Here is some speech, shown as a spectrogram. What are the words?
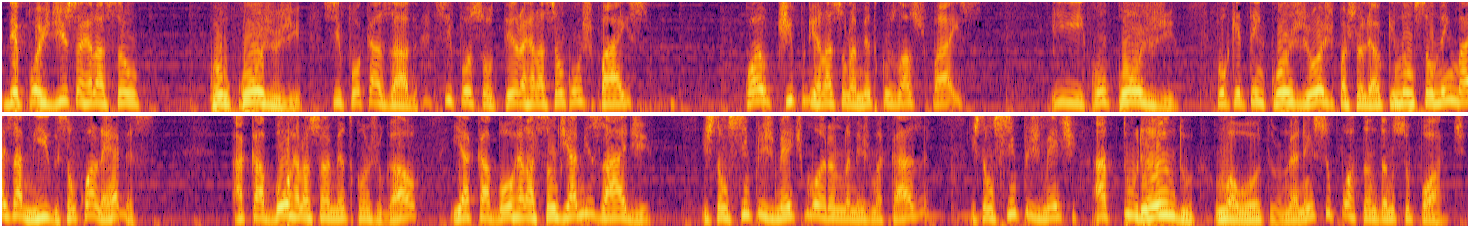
Depois disso, a relação com o cônjuge, se for casado. Se for solteiro, a relação com os pais. Qual é o tipo de relacionamento com os nossos pais? E com o cônjuge. Porque tem cônjuge hoje, pastor Léo, que não são nem mais amigos, são colegas. Acabou o relacionamento conjugal e acabou a relação de amizade. Estão simplesmente morando na mesma casa, estão simplesmente aturando um ao outro, não é nem suportando, dando suporte,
